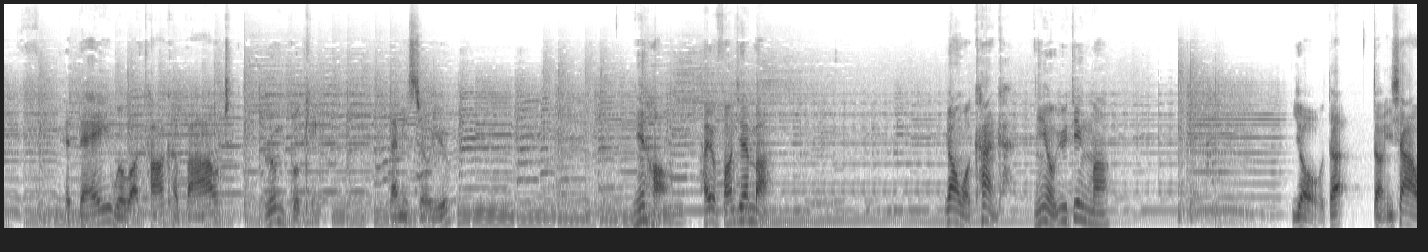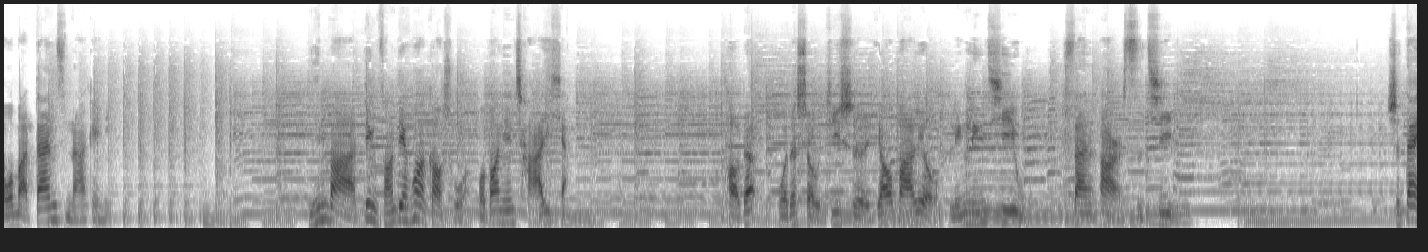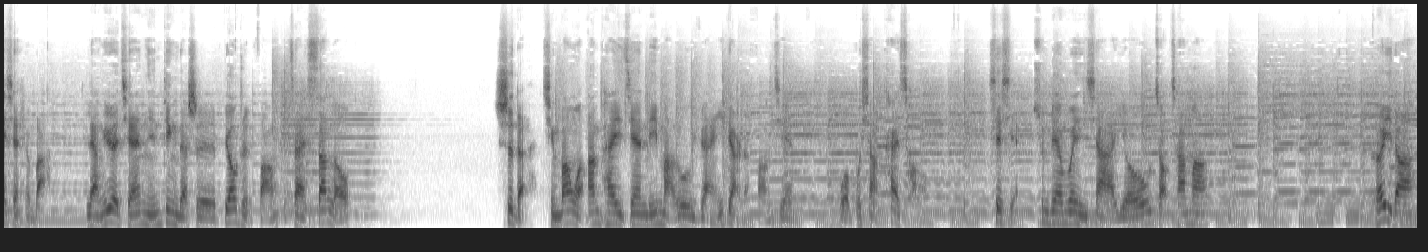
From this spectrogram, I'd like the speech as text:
Today we will talk about room booking. Let me show you. 您好，还有房间吧？让我看看，您有预定吗？有的，等一下我把单子拿给你。您把订房电话告诉我，我帮您查一下。好的，我的手机是幺八六零零七五三二四七，是戴先生吧？两个月前您订的是标准房，在三楼。是的，请帮我安排一间离马路远一点的房间，我不想太吵。谢谢。顺便问一下，有早餐吗？可以的。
